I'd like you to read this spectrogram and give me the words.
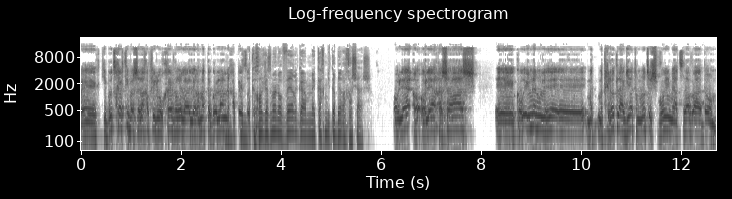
וקיבוץ חפציבה שלח אפילו חבר'ה ל, לרמת הגולן. לחפש אותו. ככל שהזמן עובר, גם כך מתגבר החשש. עולה, עולה החשש, אה, קוראים לנו, אה, מתחילות להגיע תמונות של שבויים מהצלב האדום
